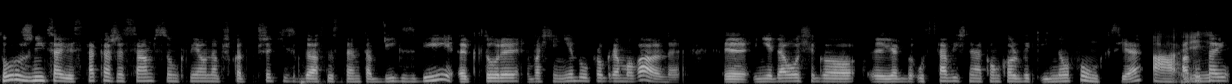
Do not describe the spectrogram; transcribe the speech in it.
tu różnica jest taka, że Samsung miał na przykład przycisk do asystenta Bixby, który właśnie nie był programowalny. I Nie dało się go e, jakby ustawić na jakąkolwiek inną funkcję, A, a i, tutaj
